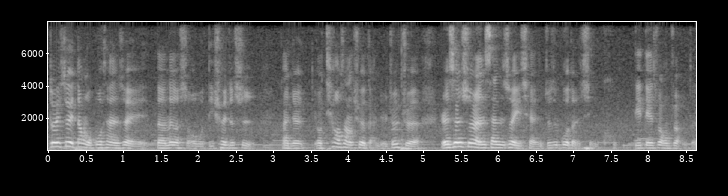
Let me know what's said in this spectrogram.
对，所以当我过三十岁的那个时候，我的确就是感觉有跳上去的感觉，就是觉得人生虽然三十岁以前就是过得很辛苦，跌跌撞撞的，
